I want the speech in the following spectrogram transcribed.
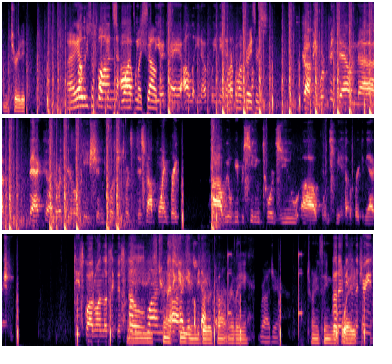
I'm treated. I got Come at on, least a this is fucking one. squad uh, to we my should be okay. I'll let you know if we need another Marking one. with tracers. Copy, we're pinned down, uh, back, uh, north of your location, closer towards the dismount point, break. Uh, we will be proceeding towards you, uh, once we have a break in the action. D squad one looks like this He's still one. Uh, yeah, transfusing, copy but I can't really Roger. do anything But but enemies in the wait. trees.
